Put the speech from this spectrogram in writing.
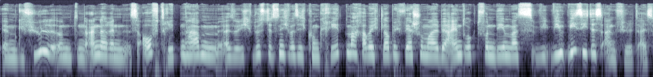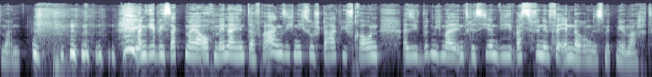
ähm, Gefühl und ein anderes Auftreten haben. Also ich wüsste jetzt nicht, was ich konkret mache, aber ich glaube, ich wäre schon mal beeindruckt von dem, was, wie, wie, wie sich das anfühlt als Mann. Angeblich sagt man ja auch, Männer hinterfragen sich nicht so stark wie Frauen. Also ich würde mich mal interessieren, wie, was für eine Veränderung das mit mir macht.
